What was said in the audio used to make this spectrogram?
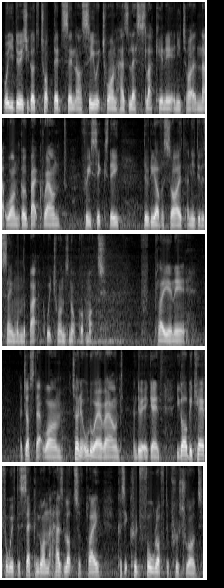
What you do is you go to top dead center, see which one has less slack in it, and you tighten that one. Go back round 360, do the other side, and you do the same on the back. Which one's not got much play in it? Adjust that one, turn it all the way around, and do it again. You got to be careful with the second one that has lots of play because it could fall off the push rods.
